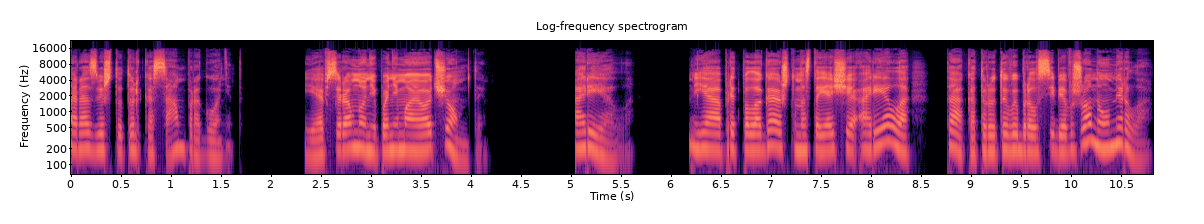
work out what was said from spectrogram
Разве что только сам прогонит. Я все равно не понимаю, о чем ты. Ариэлла. Я предполагаю, что настоящая Ариэлла Та, которую ты выбрал себе в жены, умерла.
